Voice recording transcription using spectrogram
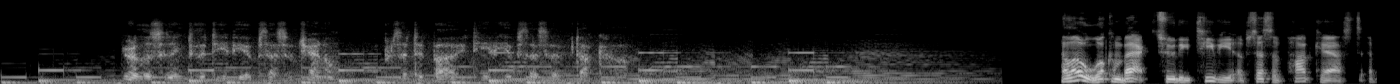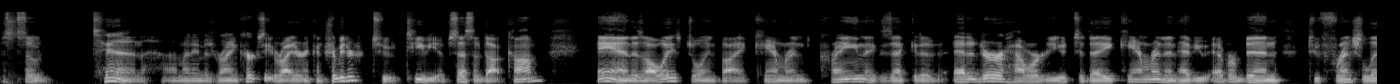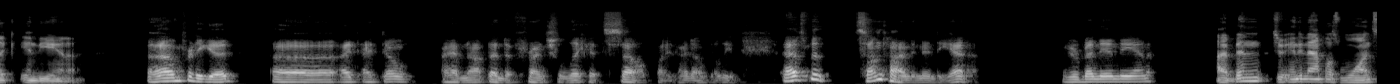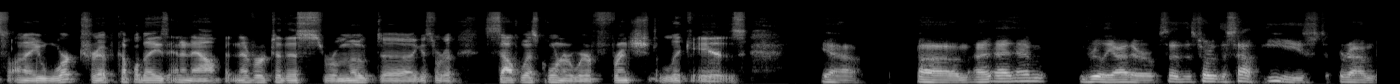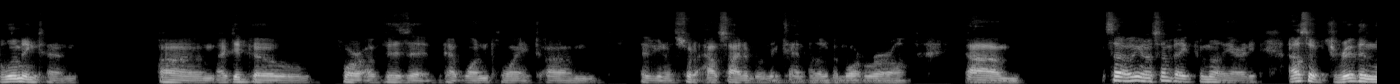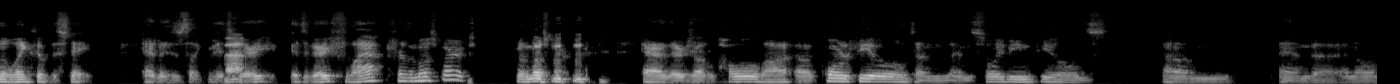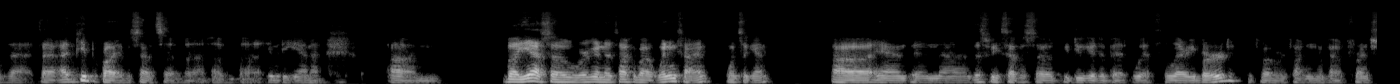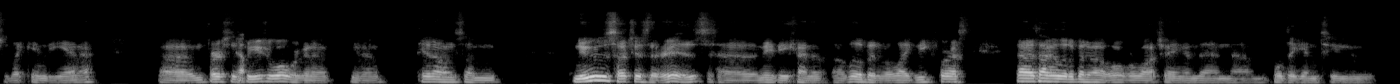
You're listening to the TV Obsessive channel, presented by TVObsessive.com. Hello, welcome back to the TV Obsessive Podcast, episode 10. Uh, my name is Ryan Kirksey, writer and contributor to TVObsessive.com. And as always, joined by Cameron Crane, executive editor. How are you today, Cameron? And have you ever been to French Lick, Indiana? I'm pretty good. Uh, I, I don't, I have not been to French Lick itself. I, I don't believe. I've spent some time in Indiana. Have you ever been to Indiana? I've been to Indianapolis once on a work trip, a couple days in and out, but never to this remote, uh, I guess, sort of southwest corner where French Lick is. Yeah, um, I, I haven't really either. So the sort of the southeast around Bloomington, um, I did go for a visit at one point. Um, you know, sort of outside of Bloomington, a little bit more rural. Um, so you know, some vague familiarity. I also have driven the length of the state, and it's like it's very it's very flat for the most part. For the most part. and there's a whole lot of cornfields and, and soybean fields um, and uh, and all of that. Uh, people probably have a sense of, uh, of uh, Indiana. Um, but yeah, so we're going to talk about winning time once again. Uh, and in uh, this week's episode, we do get a bit with Larry Bird, which is why we're talking about French Lick, Indiana. Um, versus yep. usual, we're going to, you know, hit on some news such as there is, uh, maybe kind of a little bit of a light week for us. Uh, talk a little bit about what we're watching, and then um, we'll dig into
